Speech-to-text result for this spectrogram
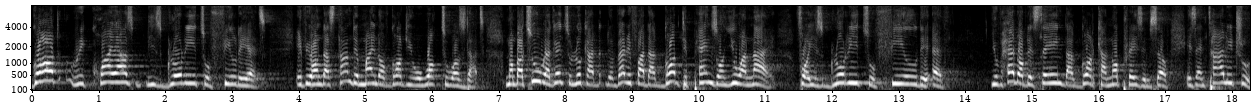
god requires his glory to fill the earth if you understand the mind of God, you will walk towards that. Number two, we are going to look at the very fact that God depends on you and I for his glory to fill the earth. You've heard of the saying that God cannot praise himself. It's entirely true.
